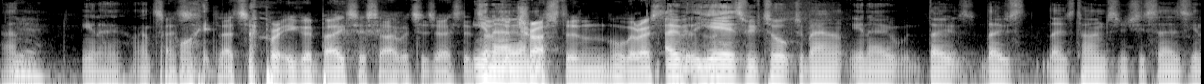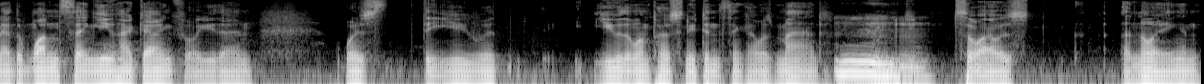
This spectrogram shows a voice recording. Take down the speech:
and Yeah. you know that's, that's, quite that's a pretty good basis, I would suggest, in You terms know, of trust and all the rest. over of it, the isn't it? years we've talked about you know those those those times and she says you know the one thing you had going for you then was that you were you were the one person who didn't think I was mad Mm. Mhm. thought I was annoying and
